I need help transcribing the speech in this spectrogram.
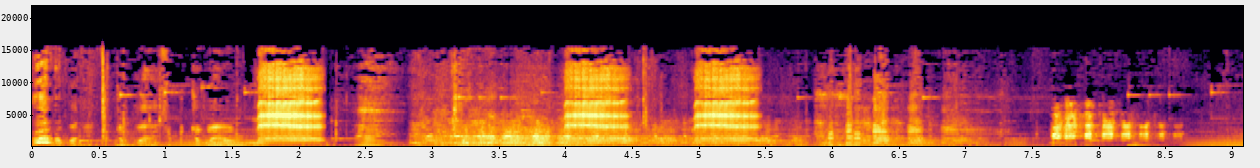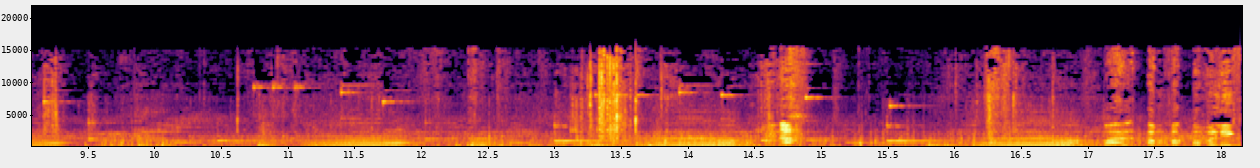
Paano ka dito? Chokoy, si Chokoy. Yay! Yun na. Ang pagbabalik.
